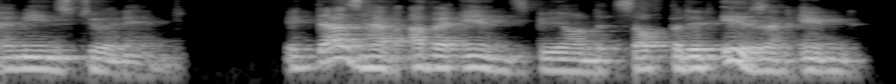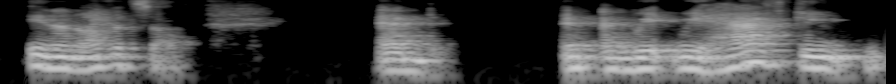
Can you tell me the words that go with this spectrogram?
a means to an end. It does have other ends beyond itself, but it is an end in and of itself. And and, and we we have to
